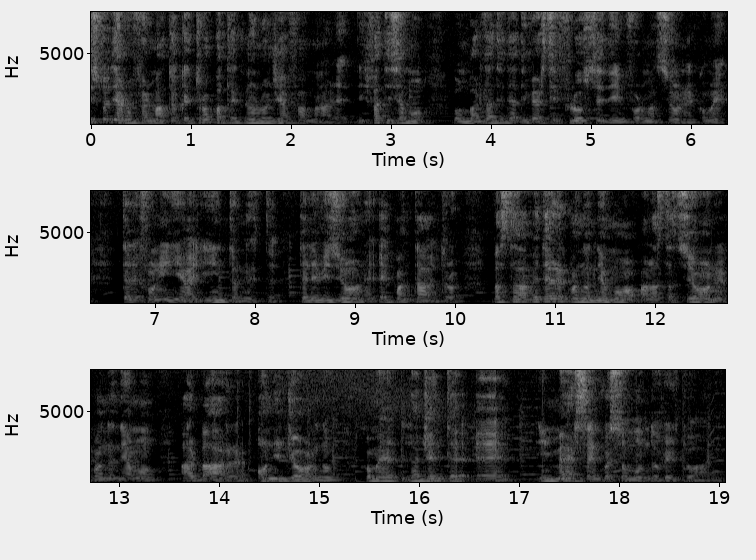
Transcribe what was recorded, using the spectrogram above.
studi hanno affermato che troppa tecnologia fa male, difatti siamo bombardati da diversi flussi di informazione come telefonia, internet, televisione e quant'altro. Basta vedere quando andiamo alla stazione, quando andiamo al bar, ogni giorno, come la gente è immersa in questo mondo virtuale.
